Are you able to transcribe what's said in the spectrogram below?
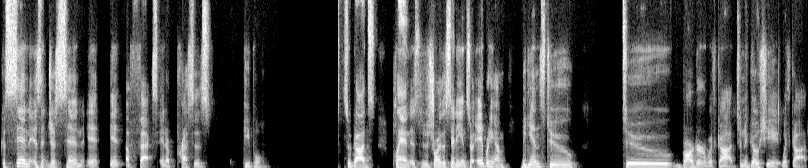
Because sin isn't just sin, it, it affects, it oppresses people. So God's plan is to destroy the city. And so Abraham begins to, to barter with God, to negotiate with God,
